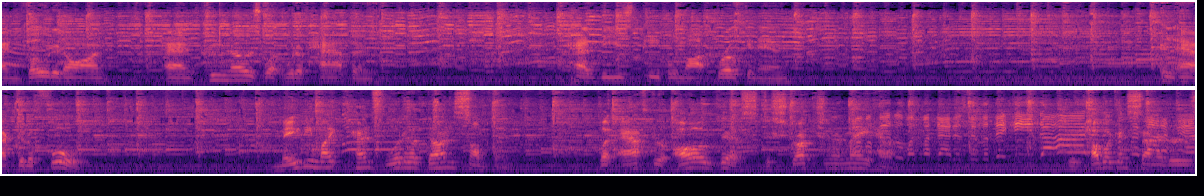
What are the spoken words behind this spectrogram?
and voted on, and who knows what would have happened had these people not broken in and acted a fool. Maybe Mike Pence would have done something. But after all of this destruction and mayhem, Republican senators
